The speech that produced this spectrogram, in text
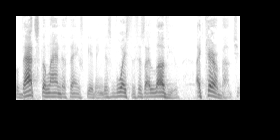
So that's the land of thanksgiving. This voice that says, I love you. I care about you.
